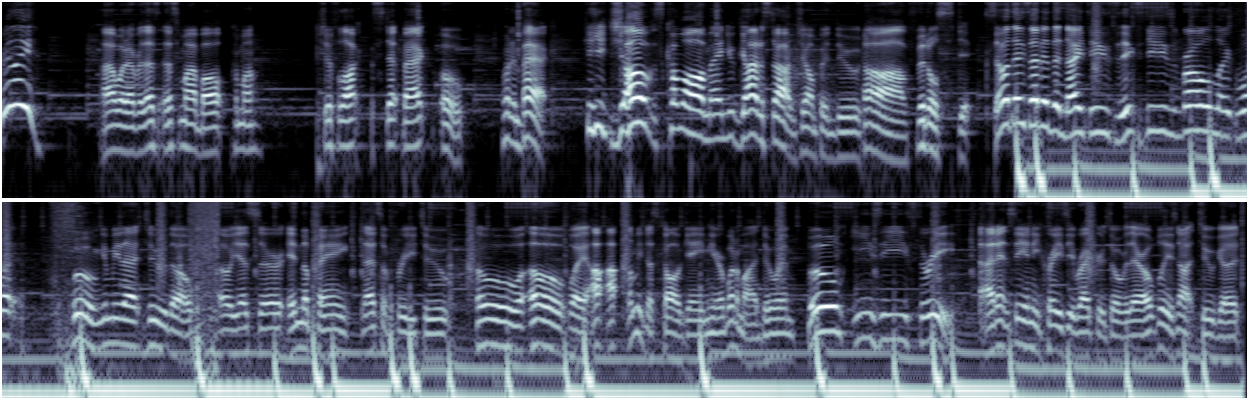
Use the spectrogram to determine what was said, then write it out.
Really? Uh, whatever. That's, that's my ball. Come on. Shift lock. Step back. Oh, running back. He jumps! Come on, man. You gotta stop jumping, dude. Aw, oh, fiddlesticks. So what they said in the 1960s, bro? Like, what? Boom, give me that too, though. Oh, yes, sir. In the paint. That's a free two. Oh, oh, wait. I, I, let me just call game here. What am I doing? Boom, easy three. I didn't see any crazy records over there. Hopefully he's not too good.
